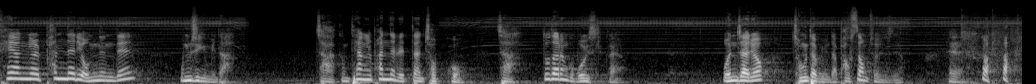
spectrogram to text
태양열 판넬이 없는데 움직입니다. 자, 그럼 태양열 판넬 일단 접고 자, 또 다른 거 뭐 있을까요? 원자력 정답입니다. 박수 한번 쳐주세요. 예.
